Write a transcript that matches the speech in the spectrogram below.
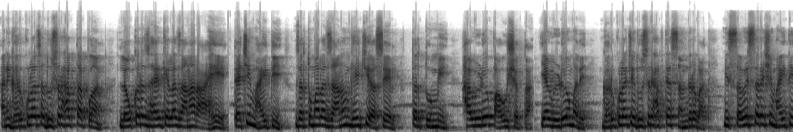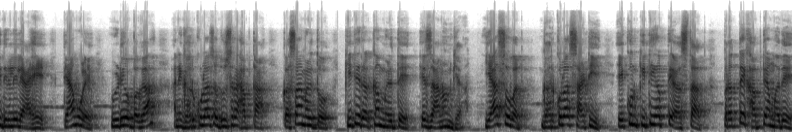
आणि घरकुलाचा दुसरा हप्ता पण लवकरच जाहीर केला जाणार आहे. त्याची माहिती जर तुम्हाला जाणून घ्यायची असेल तर तुम्ही हा व्हिडिओ पाहू शकता. या व्हिडिओमध्ये घरकुलाच्या दुसऱ्या हप्त्या संदर्भात मी सविस्तर अशी माहिती दिलेली आहे. त्यामुळे व्हिडिओ बघा आणि घरकुलाचा दुसरा हप्ता कसा मिळतो किती रक्कम मिळते हे जाणून घ्या. यासोबत घरकुलासाठी एकूण किती हप्ते असतात? प्रत्येक हप्त्यामध्ये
